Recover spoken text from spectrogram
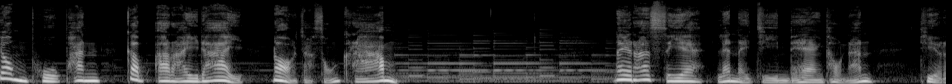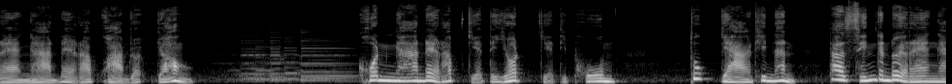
ย่อมผูกพันกับอะไรได้นอกจากสงคราม ในรัสเซียและในจีนแดงเท่านั้น ที่แรงงานได้รับความยกย่อง คนงานได้รับเกียรติยศ เกียรติภูมิ ทุกอย่างที่นั่นตัดสินกันด้วยแรงง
